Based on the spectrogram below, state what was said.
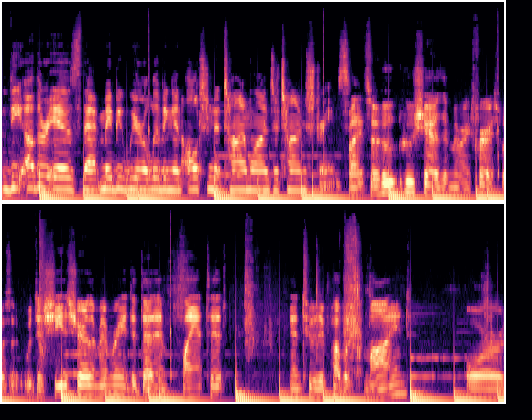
the other is that maybe we are living in alternate timelines or time streams. Right. So who who shared the memory first? Was it did she share the memory? Did that implant it into the public's mind, or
